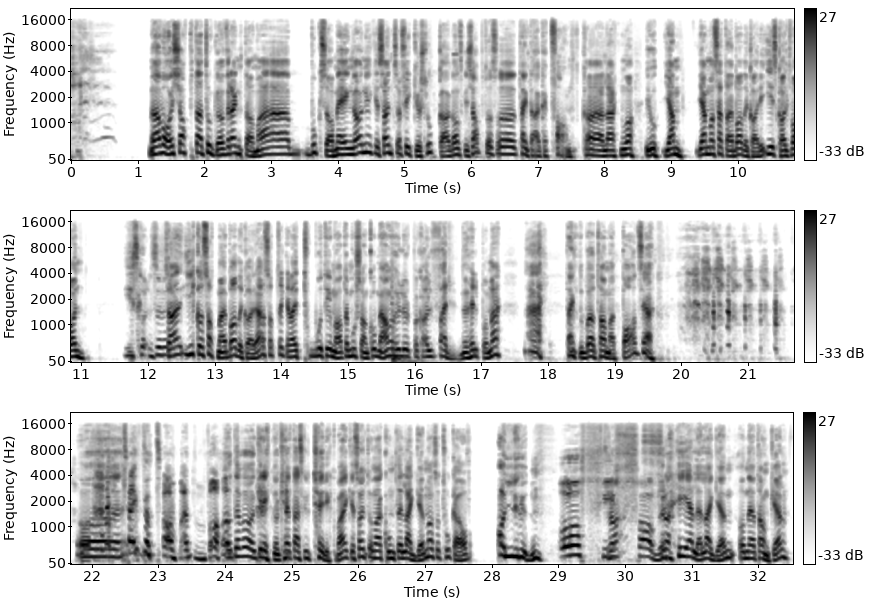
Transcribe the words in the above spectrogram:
Men jeg var jo kjapt. Jeg tok jo vrengte av meg buksa med en gang. ikke sant? Så jeg fikk jo slukka ganske kjapt. Og så tenkte jeg hva faen, hva har jeg lært nå? Jo, hjem. Hjem og sette deg i badekaret i iskaldt vann. Iskald, så, Så jeg gikk og satte meg i badekaret. Jeg satt sikkert der i to timer til morsan kom hjem, og hun lurte på hva i all verden hun holdt på med. Nei, tenkte nå bare å ta meg et bad, sier jeg. Og Tenk å ta meg et bad! Og det var greit nok helt jeg skulle tørke meg, ikke sant? og når jeg kom til leggen, så tok jeg av all huden. Å, fy Fra, fader. fra hele leggen og ned til ankelen.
